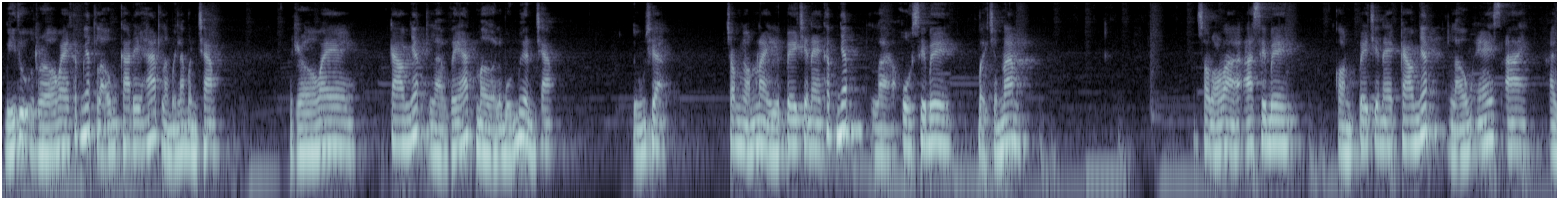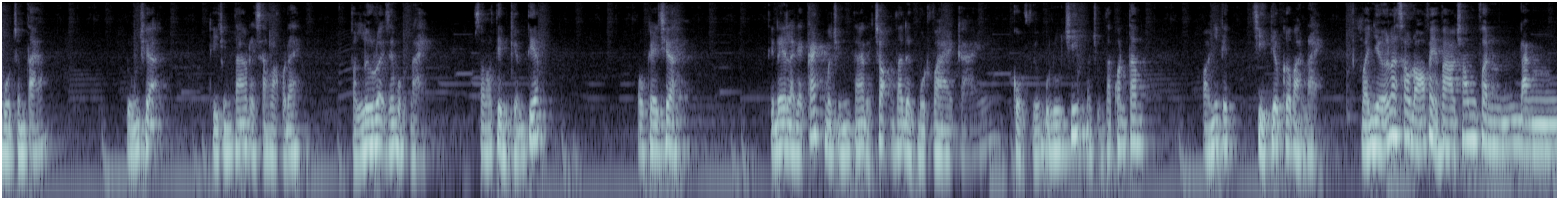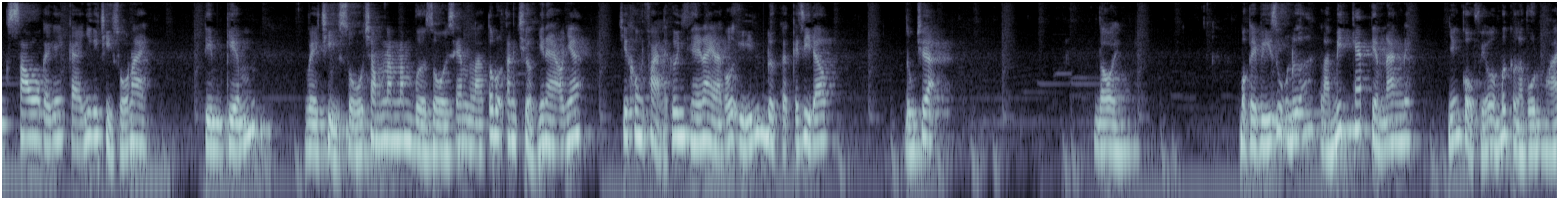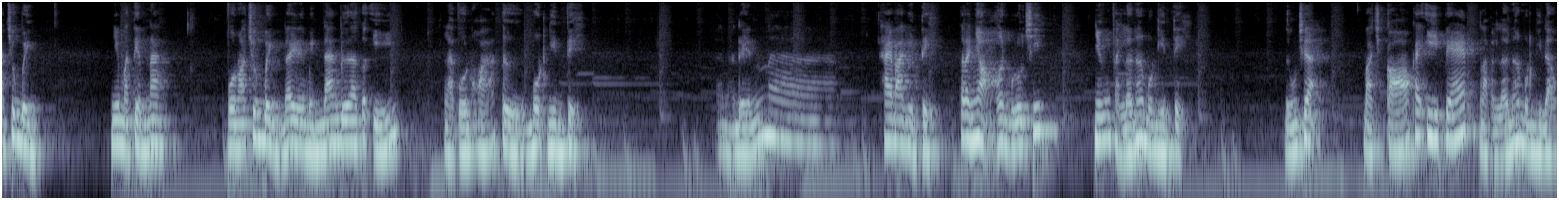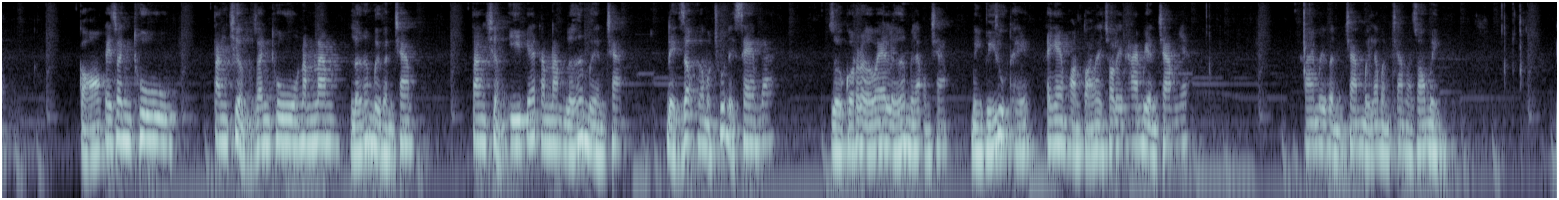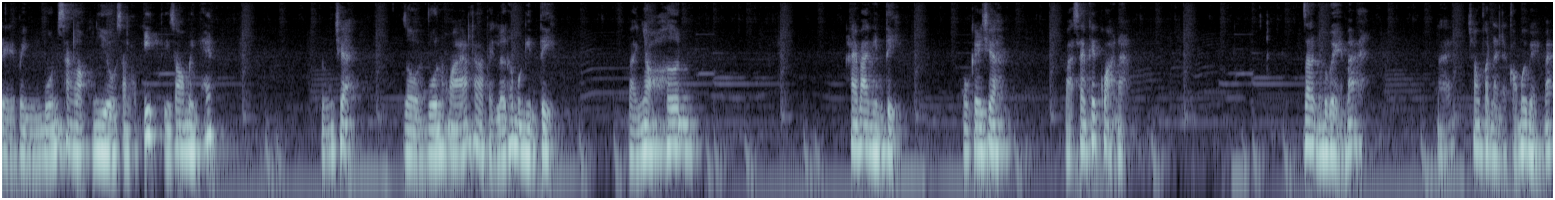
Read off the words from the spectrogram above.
ví dụ ROE thấp nhất là ông KDH là 15% ROE cao nhất là VHM là 40% đúng chưa trong nhóm này thì P trên E thấp nhất là OCB 7.5 sau đó là ACB còn P trên E cao nhất là ông ESI 24.8 đúng chưa ạ? Thì chúng ta có thể sàng lọc ở đây và lưu lại danh mục này, sau đó tìm kiếm tiếp. Ok chưa thì đây là cái cách mà chúng ta để chọn ra được một vài cái cổ phiếu blue chip mà chúng ta quan tâm. Có những cái chỉ tiêu cơ bản này. Và nhớ là sau đó phải vào trong phần đằng sau cái cái, cái những cái chỉ số này tìm kiếm về chỉ số trong 5 năm vừa rồi xem là tốc độ tăng trưởng như nào nhé. Chứ không phải là cứ như thế này là có ý được cái gì đâu. Đúng chưa ạ? Rồi. Một cái ví dụ nữa là mid cap tiềm năng đi. Những cổ phiếu ở mức là vốn hóa trung bình. Nhưng mà tiềm năng vốn hóa trung bình đây thì mình đang đưa ra gợi ý là vốn hóa từ 1.000 tỷ đến à, hai ba nghìn tỷ, tức là nhỏ hơn blue chip, nhưng cũng phải lớn hơn 1.000 tỷ. Đúng chưa ạ? Và có cái EPS là phải lớn hơn 1.000 đồng. Có cái doanh thu, tăng trưởng doanh thu 5 năm lớn hơn 10% tăng trưởng EPS 5 năm lớn hơn 10% để rộng ra một chút để xem đã. Rồi có ROE lớn hơn 15% mình ví dụ thế, anh em hoàn toàn phải cho lên 20% nhé. 20% 15% là do mình. Để mình muốn sàng lọc nhiều, sàng lọc ít thì do mình hết. Đúng chưa rồi vốn hóa là phải lớn hơn 1.000 tỷ và nhỏ hơn 23 nghìn tỷ. Ok chưa? Và xem kết quả nào. Ra được 17 mã. Đấy, trong phần này là có 17 mã.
